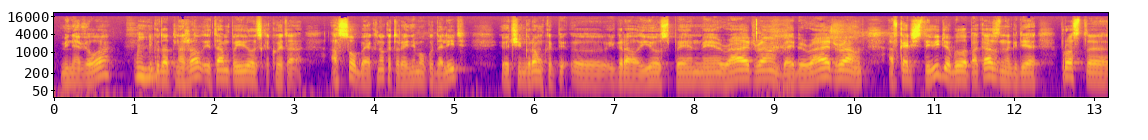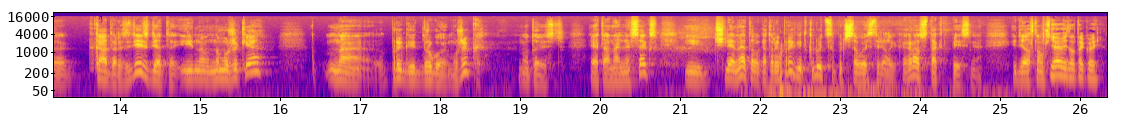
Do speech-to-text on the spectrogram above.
меня вело, и куда-то нажал, и там появилось какое-то особое окно, которое я не мог удалить, и очень громко э, играл «You spin me right round, baby, right round», а в качестве видео было показано, где просто кадр здесь где-то, и на, на мужике на, прыгает другой мужик, ну, то есть, это анальный секс, и член этого, который прыгает, крутится по часовой стрелке. Как раз в такт песня. И дело в том, что... Я видел такой.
